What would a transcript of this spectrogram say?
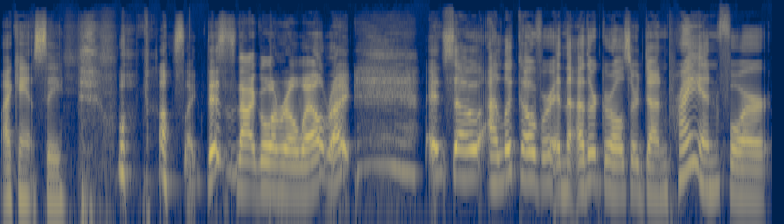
I can't see. I was like, This is not going real well, right? And so I look over, and the other girls are done praying for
